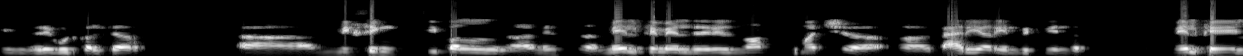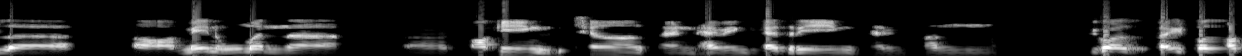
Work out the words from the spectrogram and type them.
is very good culture. Uh, mixing people uh, means uh, male female. There is not much uh, uh, barrier in between the male female or men woman talking, chance and having gatherings, having fun. Because it was not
